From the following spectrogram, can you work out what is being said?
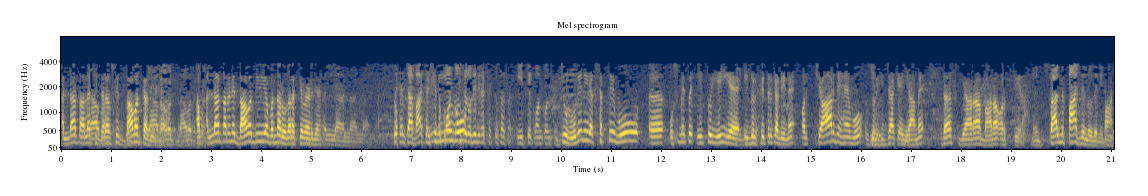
اللہ تعالیٰ کی طرف سے دعوت کا دن ہے۔ اب اللہ تعالیٰ نے دعوت دی یا بندہ روزہ رکھ کے بیٹھ جائے۔ اللہ اللہ تو بات چلیے تو کون کون سے روزے نہیں رکھ سکتے سر؟ عید کے کون کون سے؟ جو روزے نہیں رکھ سکتے وہ اس میں تو ایک تو یہی ہے عید الفطر کا دن ہے اور چار جو ہیں وہ ذوالحجہ کے ایام ہے دس گیارہ بارہ اور تیرہ۔ یعنی سال میں پانچ دن روزے نہیں پانچ۔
